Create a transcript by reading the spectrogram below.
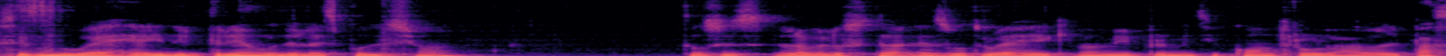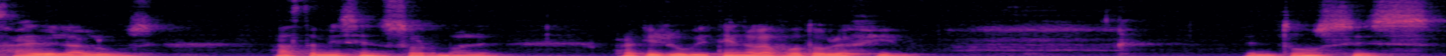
segundo o R aí do triângulo de exposição. Então, a velocidade é outro R que vai me permitir controlar o passagem da luz até meu sensor, ¿vale? Para que eu obtenha a fotografia. Entonces,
